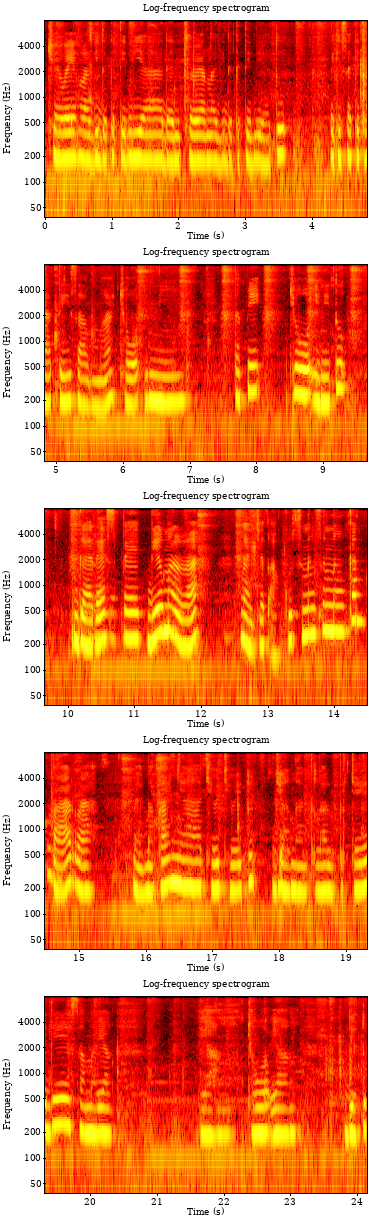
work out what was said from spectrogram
cewek yang lagi deketin dia dan cewek yang lagi deketin dia tuh lagi sakit hati sama cowok ini. Tapi cowok ini tuh nggak respect dia malah ngajak aku seneng-seneng kan parah. Nah makanya cewek-cewek itu jangan terlalu percaya deh sama yang yang cowok yang dia tuh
